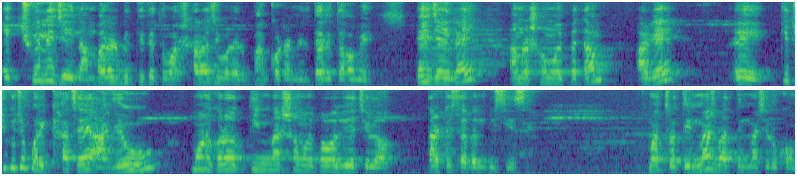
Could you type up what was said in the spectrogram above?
অ্যাকচুয়ালি যেই নাম্বারের ভিত্তিতে তোমার সারা জীবনের ভাগ্যটা নির্ধারিত হবে, এই জায়গায় আমরা সময় পেতাম। আগে এই কিছু কিছু পরীক্ষা আছে, আগেও মনে করো তিন মাস সময় পাওয়া গিয়েছিল থার্টি সেভেন বিসিএস মাত্র তিন মাস বা তিন মাস এরকম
